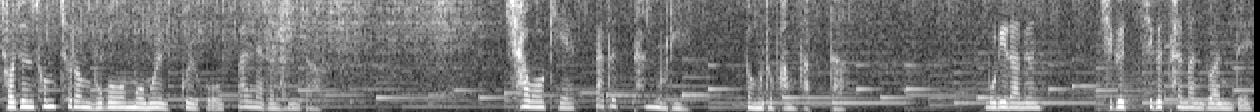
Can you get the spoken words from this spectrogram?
젖은 솜처럼 무거운 몸을 이끌고 빨래를 한다. 샤워기에 따뜻한 물이 너무도 반갑다. 물이라면 지긋지긋할 만도 한데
